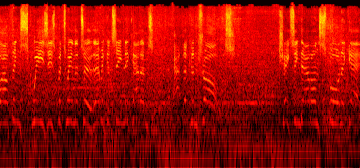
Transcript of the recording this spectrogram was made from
Wild Thing squeezes between the two. There we can see Nick Adams at the controls. Chasing down on Spawn again.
